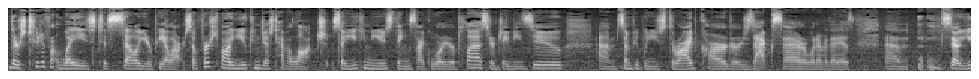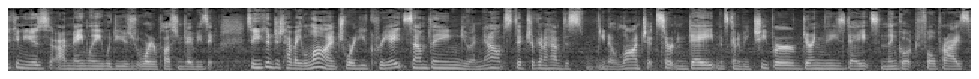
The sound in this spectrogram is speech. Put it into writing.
there's two different ways to sell your PLR. So first of all, you can just have a launch. So you can use things like Warrior Plus or JVZoo. Um, some people use Thrivecart or Zaxaa or whatever that is. Um, so you can use. I mainly would use Warrior Plus and JVZoo. So you can just have a launch where you create something, you announce that you're going to have this, you know, launch at certain date, and it's going to be cheaper during these dates, and then go up to full price,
